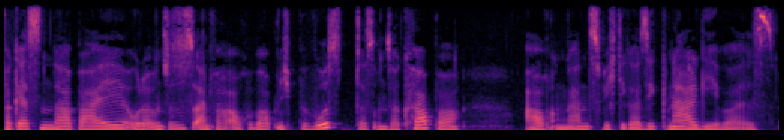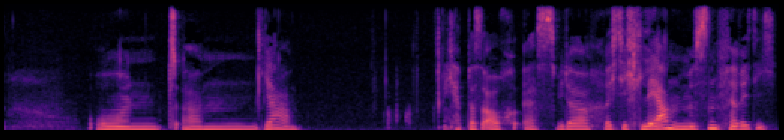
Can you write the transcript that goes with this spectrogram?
vergessen dabei oder uns ist es einfach auch überhaupt nicht bewusst, dass unser Körper auch ein ganz wichtiger Signalgeber ist. Und ähm, ja, ich habe das auch erst wieder richtig lernen müssen, richtig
